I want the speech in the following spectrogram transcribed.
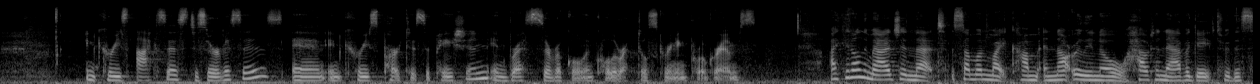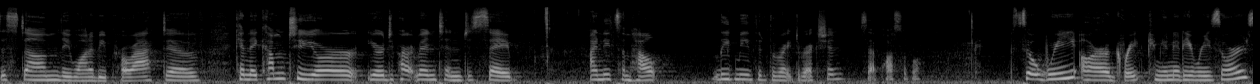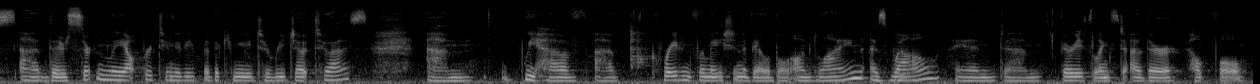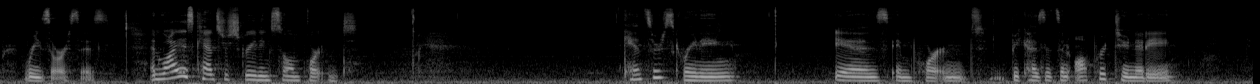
increase access to services, and increase participation in breast, cervical, and colorectal screening programs. I can only imagine that someone might come and not really know how to navigate through the system. They want to be proactive. Can they come to your, your department and just say, I need some help? Lead me to the right direction? Is that possible? So we are a great community resource. Uh, there's certainly opportunity for the community to reach out to us. Um, we have uh, great information available online as well, and um, various links to other helpful resources. And why is cancer screening so important? Cancer screening is important because it's an opportunity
